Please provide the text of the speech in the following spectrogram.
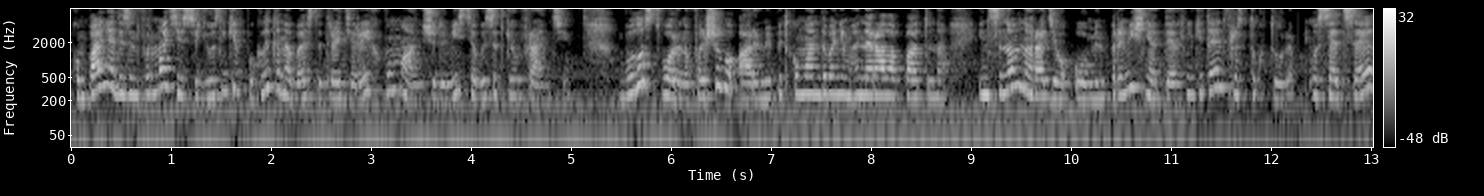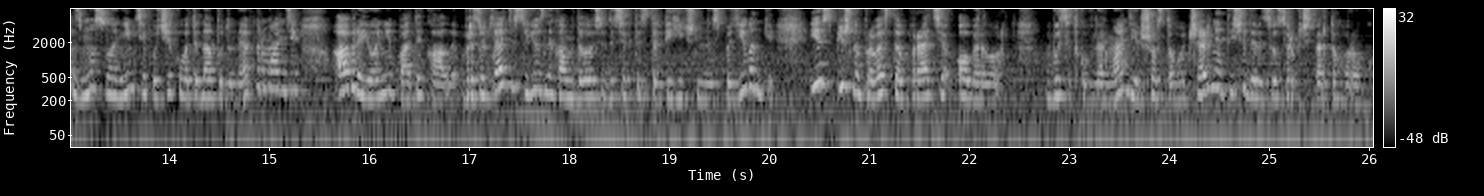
Компанія дезінформації союзників покликана вести Третій рейх в оману щодо місця висадки у Франції. Було створено фальшиву армію під командуванням генерала Паттона, інсценовано радіообмін, переміщення техніки та інфраструктури. Усе це змусило німців очікувати нападу не в Нормандії, а в районі Пати-Кали. В результаті союзникам вдалося досягти стратегічної несподіванки і успішно провести операцію Оверлорд висадку в Нормандії 6 червня 1944 року.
